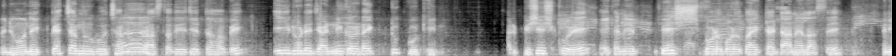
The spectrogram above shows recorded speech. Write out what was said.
মানে অনেক পেঁচানো গোছানো রাস্তা দিয়ে যেতে হবে। এই রোডে জার্নি করাটা একটু কঠিন। আর বিশেষ করে এখানে বেশ বড় বড় কয়েকটা টানেল আছে। মানে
